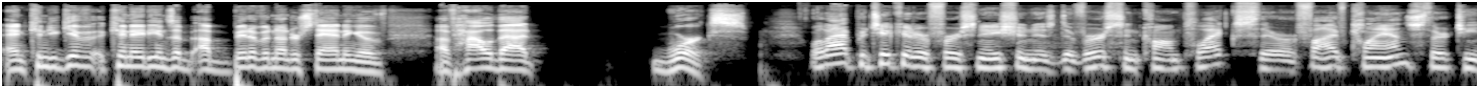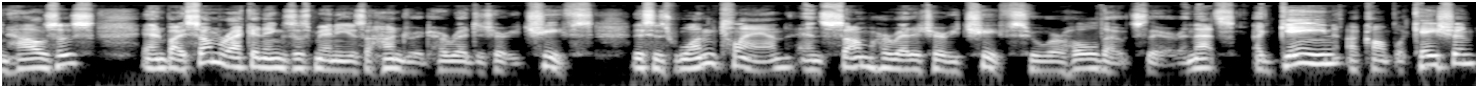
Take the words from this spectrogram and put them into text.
And can you give Canadians a, a bit of an understanding of of how that works? Well, that particular First Nation is diverse and complex. There are five clans, 13 houses, and by some reckonings, as many as 100 hereditary chiefs. This is one clan and some hereditary chiefs who are holdouts there. And that's, again, a complication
